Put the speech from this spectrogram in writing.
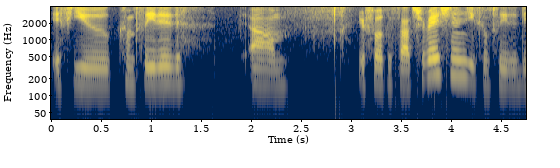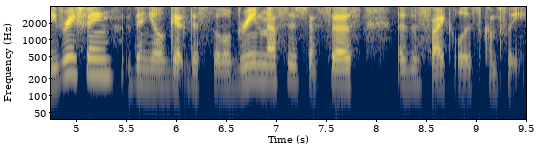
If you completed um, your focused observation, you completed debriefing, then you'll get this little green message that says that the cycle is complete.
